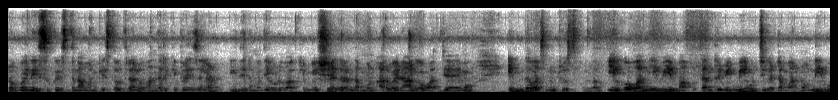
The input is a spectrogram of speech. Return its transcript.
ప్రభు యేసుక్రీస్తునామానికి స్తోత్రాలు. అందరికీ ప్రేజలాడు ఈ దినము దేవుడి వాక్యం. విషయ గ్రంథము అరవై నాలుగవ అధ్యాయము. ఎనిమిదవ వచనం చూసుకుందాం. ఏగోవా నీవే మాకు తండ్రివి మేము జిగటమన్ను నీవు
